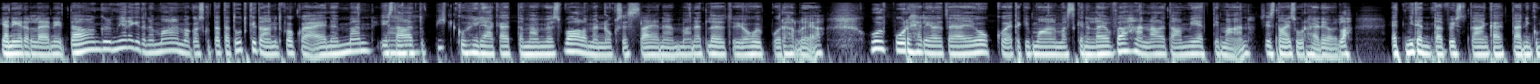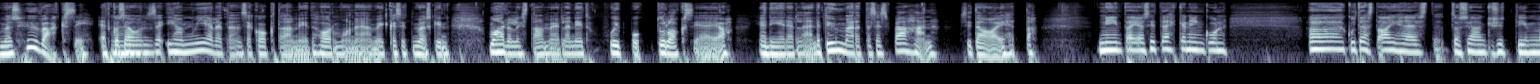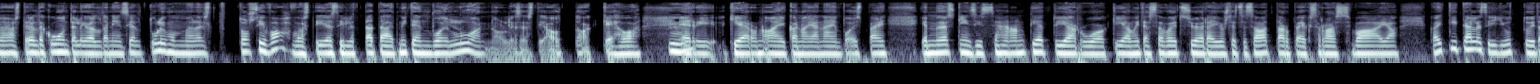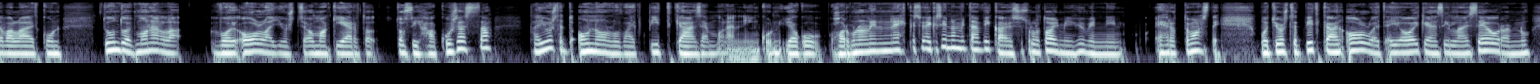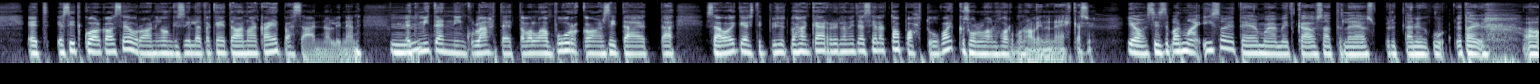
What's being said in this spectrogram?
ja niin edelleen. Niin tämä on kyllä mielenkiintoinen maailma, koska tätä tutkitaan nyt koko ajan enemmän, ja sitä on alettu pikkuhiljaa käyttämään myös valmennuksessa enemmän, että löytyy jo huippurheiluja, huippurheilijoita ja joukkueitakin maailmassa, kenellä jo vähän aletaan miettimään, siis naisurheilijoilla, että miten tätä pystytään käyttämään niin kuin myös hyväksi, että kun mm. se on se ihan mieletön se koktail niitä hormoneja, mitkä sitten myöskin mahdollistaa meille niitä huipputuloksia ja, ja niin edelleen. Että ymmärrettäisiin vähän sitä aihetta. Niin, tai ja sitten ehkä niin kuin, äh, kun tästä aiheesta tosiaan kysyttiin myös teiltä kuuntelijoilta, niin sieltä tuli mun mielestä tosi vahvasti esille tätä, että miten voi luonnollisesti auttaa kehoa mm. eri kierron aikana ja näin poispäin. Ja myöskin siis sehän on tiettyjä ruokia, mitä sä voit syödä just, että sä saat tarpeeksi rasvaa ja kaikki tällaisia juttuja tavallaan, että kun tuntuu, että monella voi olla just se oma kierto tosi hakusessa, tai just, että on ollut vaikka pitkään semmoinen niin kuin joku hormonallinen ehkäisy, eikä siinä ole mitään vikaa, jos se sulla toimii hyvin, niin ehdottomasti. Mutta just, että pitkään ollut, että ei ole oikein sillä seurannut. Et, ja sitten kun alkaa seuraa, niin onkin sillä, että okei, tämä on aika epäsäännöllinen. Mm-hmm. Että miten niin kuin lähtee tavallaan purkaan sitä, että sä oikeasti pysyt vähän kärryillä, mitä siellä tapahtuu, vaikka sulla on hormonaalinen ehkäisy. Joo, siis varmaan isoja teemoja, mitkä jos ajattelee, jos yrittää niin kuin jotain uh,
